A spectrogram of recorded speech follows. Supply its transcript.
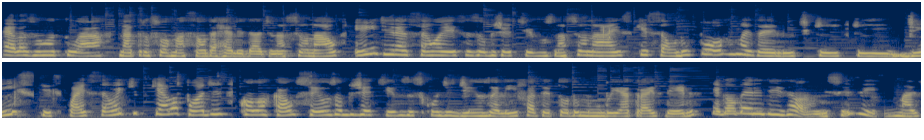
elas vão atuar na transformação da realidade nacional em direção a esses objetivos nacionais que são do povo, mas a elite que, que diz que, quais são e que, que ela pode colocar os seus objetivos escondidinhos ali fazer todo mundo ir atrás deles. E Galberi diz, ó, oh, isso existe, mas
